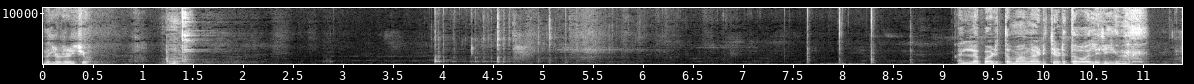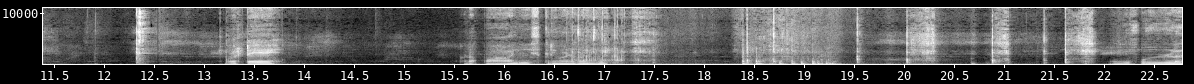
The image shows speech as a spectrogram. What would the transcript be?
നല്ലോണം ഒഴിച്ചോ? നല്ല പഴുത്ത മാങ്ങ അടിച്ചെടുത്ത പോലെ ഇരിക്കുന്നു. പോട്ടെ ഇവിടെ പാൽ ഐസ്ക്രീം എടുക്കുന്നത് ഇത് ഫുള്ള്.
